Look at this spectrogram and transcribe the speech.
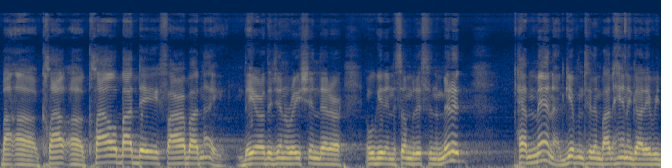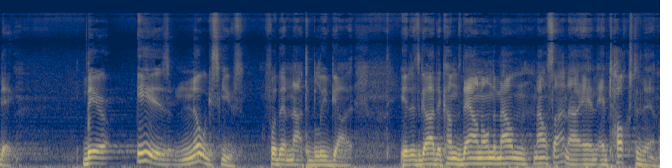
by uh, cloud, uh, cloud by day, fire by night. They are the generation that are, and we'll get into some of this in a minute, have manna given to them by the hand of God every day. There is no excuse for them not to believe God. It is God that comes down on the mountain, Mount Sinai, and, and talks to them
